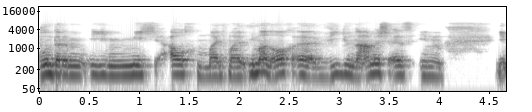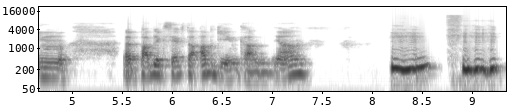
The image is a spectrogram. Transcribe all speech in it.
wundere mich auch manchmal immer noch, äh, wie dynamisch es im, im äh, Public Sector abgehen kann. Ja. Mhm.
